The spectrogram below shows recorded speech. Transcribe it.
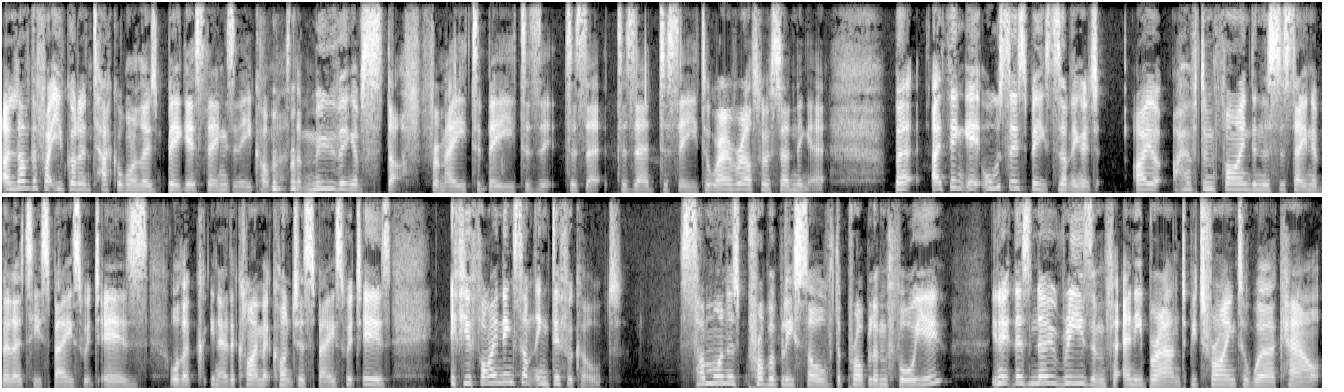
I love the fact you've got to tackle one of those biggest things in e-commerce, the moving of stuff from A to B to Z to Z to Z to C to wherever else we're sending it. But I think it also speaks to something which I, I often find in the sustainability space, which is, or the you know the climate conscious space, which is, if you're finding something difficult, someone has probably solved the problem for you. You know, there's no reason for any brand to be trying to work out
